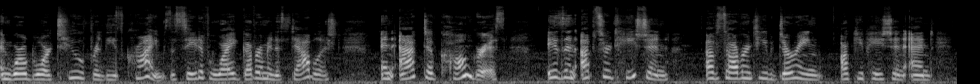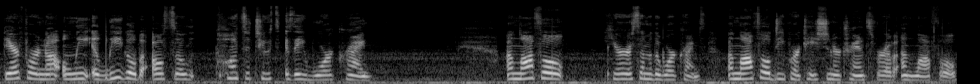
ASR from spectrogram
and World War II for these crimes. The state of Hawaii government established an act of Congress is an usurpation of sovereignty during occupation and therefore not only illegal but also constitutes as a war crime. Unlawful, here are some of the war crimes unlawful deportation or transfer of unlawful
